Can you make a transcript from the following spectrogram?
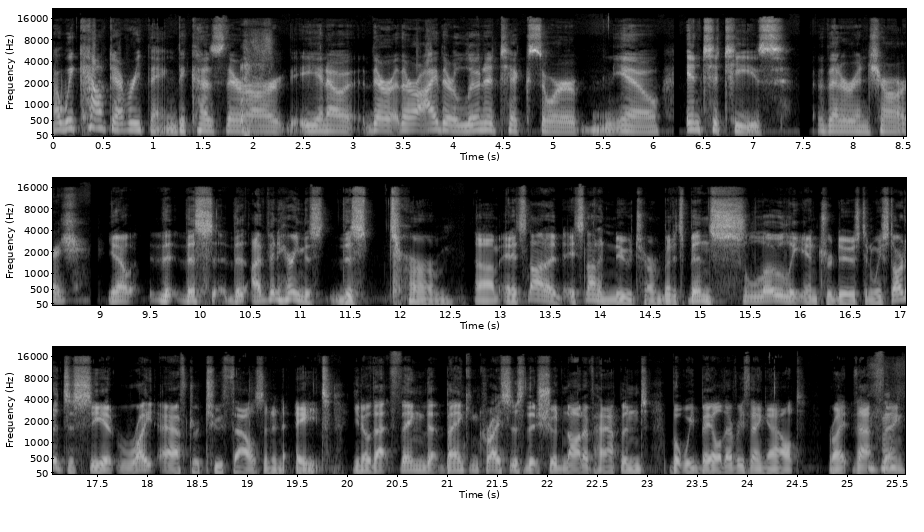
Uh, we count everything because there are, you know, there there are either lunatics or you know entities that are in charge. You know, th- this th- I've been hearing this this term um, and it's not a it's not a new term, but it's been slowly introduced, and we started to see it right after 2008. You know that thing, that banking crisis that should not have happened, but we bailed everything out, right? That mm-hmm. thing.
